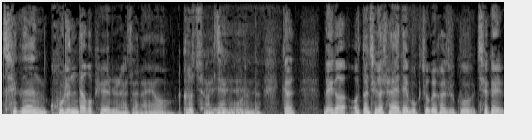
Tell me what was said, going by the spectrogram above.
책은 고른다고 표현을 하잖아요. 그렇죠. 네, 책은 예. 고른다. 그러니까 내가 어떤 책을 사야 될 목적을 가지고 책을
